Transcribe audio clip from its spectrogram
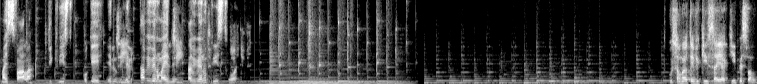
mas fala de Cristo, porque ele, ele tá vivendo mais, Sim. tá vivendo Cristo. Forte. O Samuel teve que sair aqui, pessoal,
